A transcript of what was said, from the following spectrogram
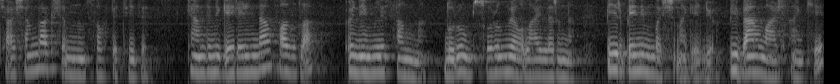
çarşamba akşamının sohbetiydi. Kendini gereğinden fazla önemli sanma, durum, sorun ve olaylarını. Bir benim başıma geliyor, bir ben var sanki.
